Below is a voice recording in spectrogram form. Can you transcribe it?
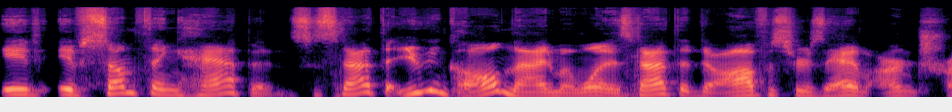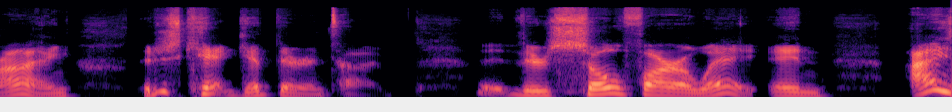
if if something happens, it's not that you can call 911. It's not that the officers they have aren't trying. They just can't get there in time. They're so far away. And I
